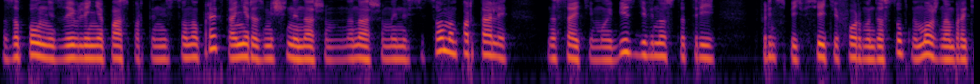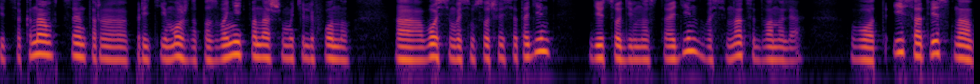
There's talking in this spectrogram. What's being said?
заполнить заявление паспорта инвестиционного проекта. Они размещены нашим, на нашем инвестиционном портале, на сайте мой биз 93. В принципе, все эти формы доступны. Можно обратиться к нам в центр, э, прийти, можно позвонить по нашему телефону 8 861 991 1820. Вот. И, соответственно,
